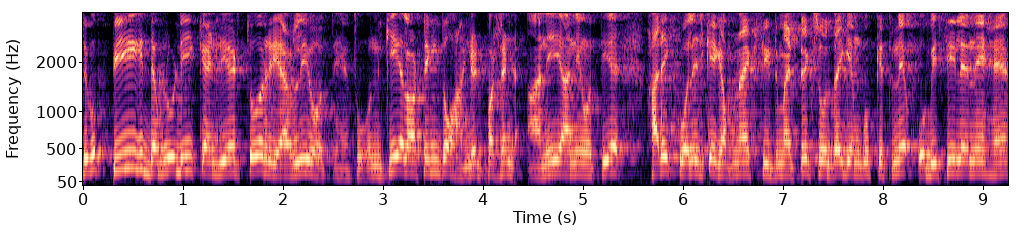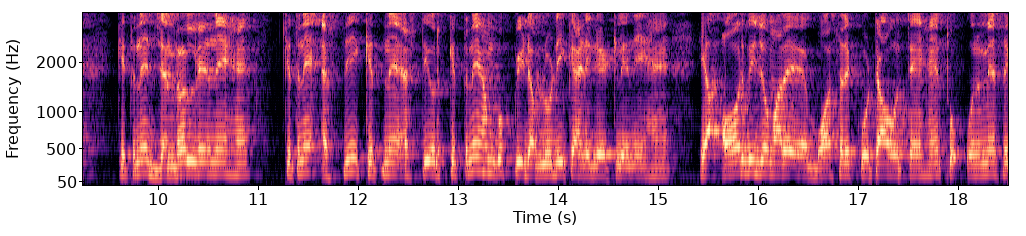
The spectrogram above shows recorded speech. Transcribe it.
देखो पी डब्ल्यू डी कैंडिडेट तो रेयरली होते हैं तो उनकी अलॉटिंग तो हंड्रेड परसेंट आनी आनी होती है। हर एक कॉलेज के एक अपना एक सीट मैट्रिक्स होता है कि हमको कितने ओबीसी लेने हैं कितने जनरल लेने हैं कितने एससी कितने एसटी और कितने हमको पीडब्ल्यूडी कैंडिडेट लेने हैं या और भी जो हमारे बहुत सारे कोटा होते हैं तो उनमें से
